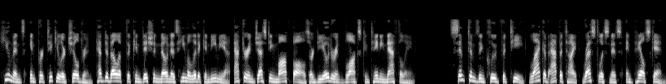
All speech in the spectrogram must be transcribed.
Humans, in particular children, have developed the condition known as hemolytic anemia, after ingesting mothballs or deodorant blocks containing naphthalene. Symptoms include fatigue, lack of appetite, restlessness, and pale skin.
